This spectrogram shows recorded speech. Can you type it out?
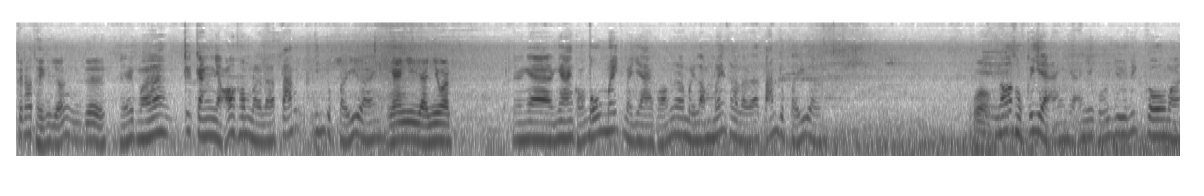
Cái đó thiệt giỡn ghê. Thiệt mà cái căn nhỏ không là là tám chín chục tỷ rồi. Ngang như dài nhiêu anh? Ngang, ngang khoảng 4 mét mà dài khoảng ờ, 15 mét thôi là đã 80 tỷ rồi. Wow. Nó thuộc cái dạng dạng như của Unico mà.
